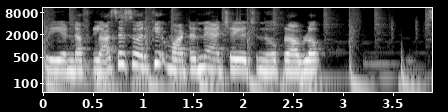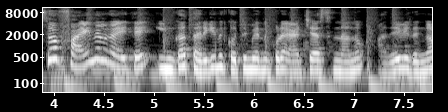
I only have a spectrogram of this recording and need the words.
త్రీ అండ్ హాఫ్ గ్లాసెస్ వరకు వాటర్ని యాడ్ చేయొచ్చు నో ప్రాబ్లం సో ఫైనల్గా అయితే ఇంకా తరిగిన కొత్తిమీరని కూడా యాడ్ చేస్తున్నాను. అదే విధంగా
